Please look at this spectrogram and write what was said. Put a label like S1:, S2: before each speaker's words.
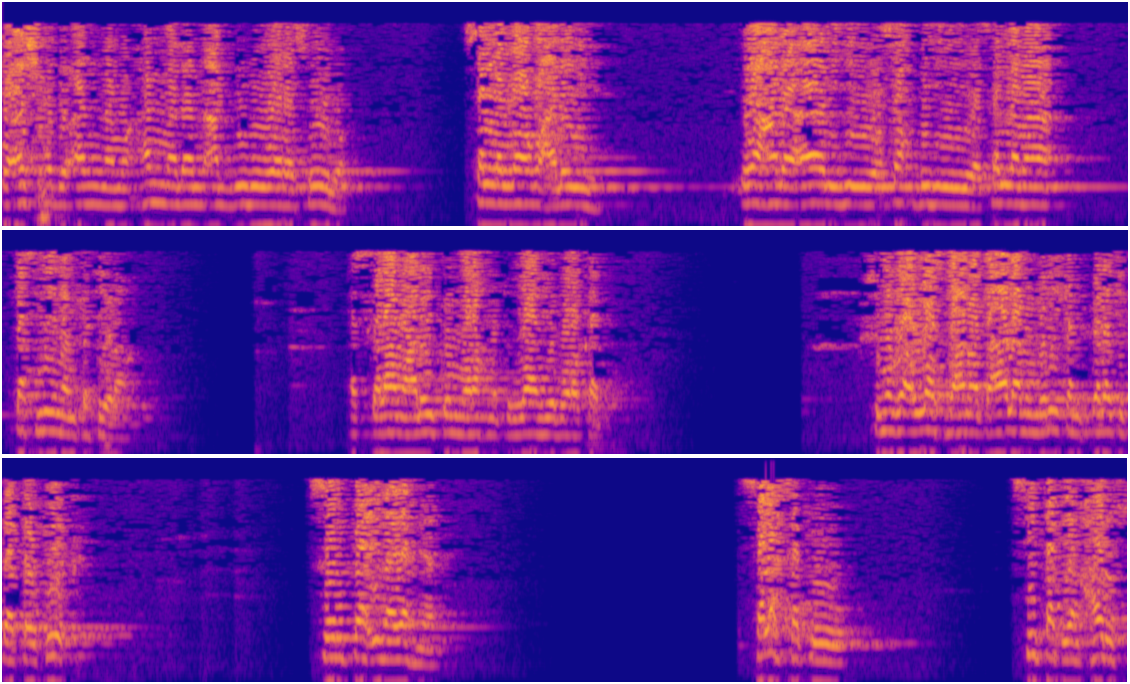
S1: وأشهد أن محمدا عبده ورسوله صلى الله عليه وعلى آله وصحبه وسلم تسليما كثيرا السلام عليكم ورحمة الله وبركاته Semoga Allah Subhanahu wa taala memberikan kepada kita taufik serta inayahnya. Salah satu sifat yang harus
